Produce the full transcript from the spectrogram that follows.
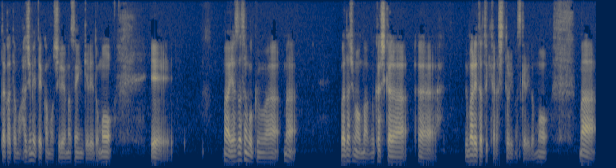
た方も初めてかもしれませんけれども、えーまあ、安田三郷くんは、まあ、私もまあ昔から生まれた時から知っておりますけれども、まあ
